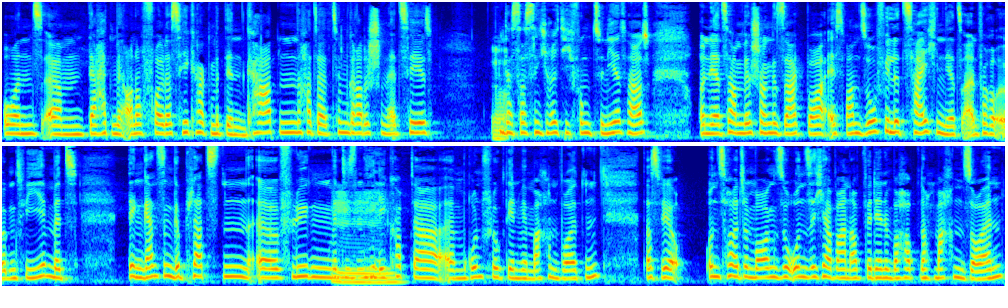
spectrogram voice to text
Und ähm, da hatten wir auch noch voll das Hickhack mit den Karten, hat der Tim gerade schon erzählt dass das nicht richtig funktioniert hat. Und jetzt haben wir schon gesagt, boah, es waren so viele Zeichen jetzt einfach irgendwie mit den ganzen geplatzten äh, Flügen, mit diesem Helikopter-Rundflug, den wir machen wollten, dass wir uns heute Morgen so unsicher waren, ob wir den überhaupt noch machen sollen.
